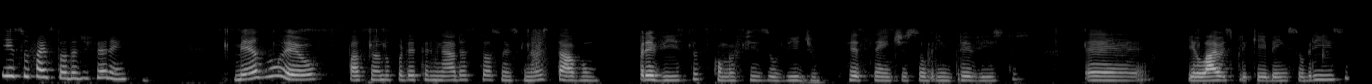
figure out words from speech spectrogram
Isso faz toda a diferença. Mesmo eu passando por determinadas situações que não estavam previstas, como eu fiz o vídeo recente sobre imprevistos, é, e lá eu expliquei bem sobre isso.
